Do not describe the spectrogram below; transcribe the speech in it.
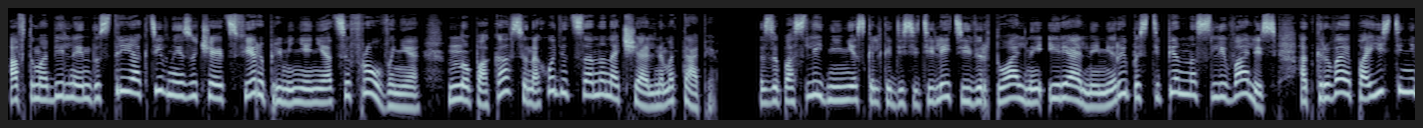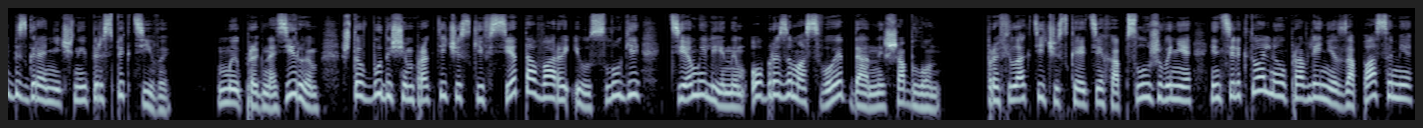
Автомобильная индустрия активно изучает сферы применения оцифровывания, но пока все находится на начальном этапе. За последние несколько десятилетий виртуальные и реальные миры постепенно сливались, открывая поистине безграничные перспективы. Мы прогнозируем, что в будущем практически все товары и услуги тем или иным образом освоят данный шаблон. Профилактическое техобслуживание, интеллектуальное управление запасами,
